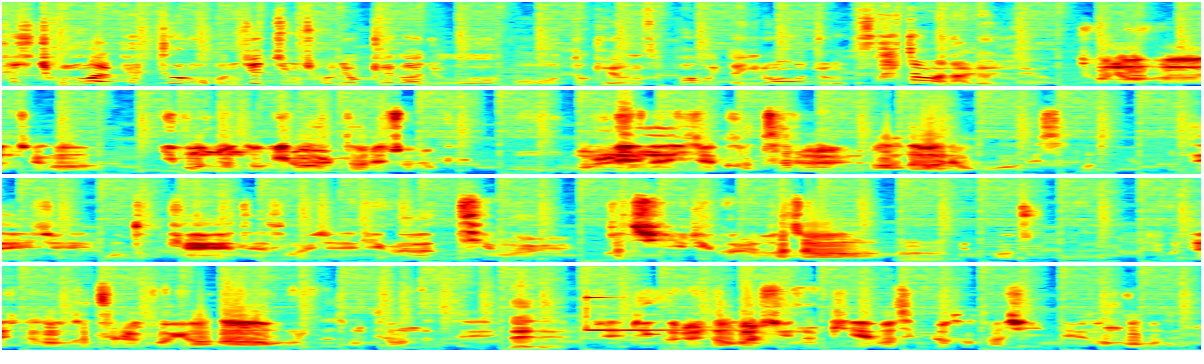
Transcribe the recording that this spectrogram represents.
사실 정말 팩트로 언제쯤 전역해가지고 뭐 어떻게 연습하고 있다 이런 거 좀 살짝만 알려주세요 전역은 제가 이번 연도 1월 달에 전역했고 원래는 이제 카트를 안 하려고 했었거든요. 근데 이제 어떻게 돼서 이제 리그 팀을 같이 리그를 하자 음 해가지고 이제 그때 제가 카트를 거의 안 하고 있는 상태였는데 네네 이제 리그를 나갈 수 있는 기회가 생겨서 다시 이제 한 거거든요.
